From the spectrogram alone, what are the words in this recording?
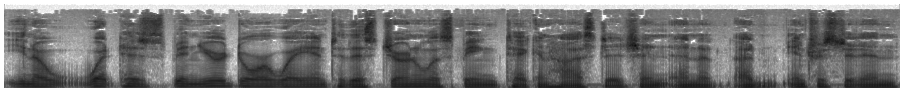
you know what has been your doorway into this journalist being taken hostage and and uh, I'm interested in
